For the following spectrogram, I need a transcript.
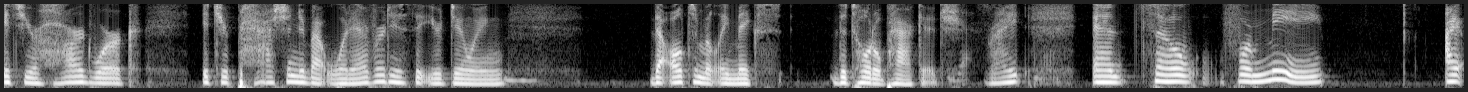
it's your hard work, it's your passion about whatever it is that you're doing mm-hmm. that ultimately makes the total package, yes. right? And so for me, I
